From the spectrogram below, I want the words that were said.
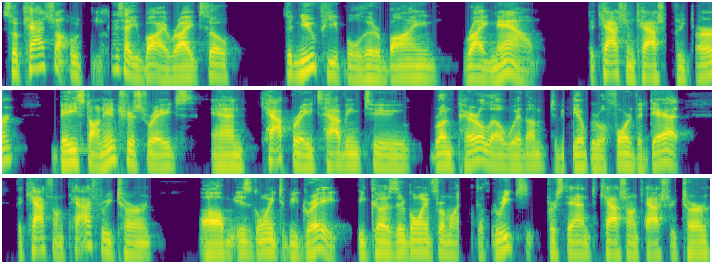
So, cash on, oh, that's how you buy, right? So, the new people that are buying right now, the cash on cash return based on interest rates and cap rates having to run parallel with them to be able to afford the debt, the cash on cash return um, is going to be great because they're going from like a 3% cash on cash return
